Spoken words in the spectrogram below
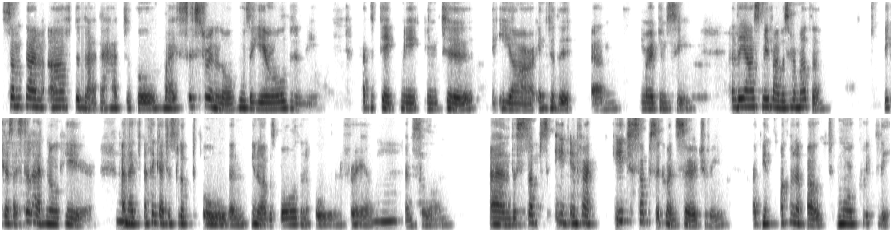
sometime after that, I had to go. My sister in law, who's a year older than me, had to take me into the ER, into the um, emergency. And they asked me if I was her mother. because I still had no hair. Mm. And I, I think I just looked old and, you know, I was bald and old and frail mm. and so on. And the subs, in fact, each subsequent surgery, I've been up and about more quickly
